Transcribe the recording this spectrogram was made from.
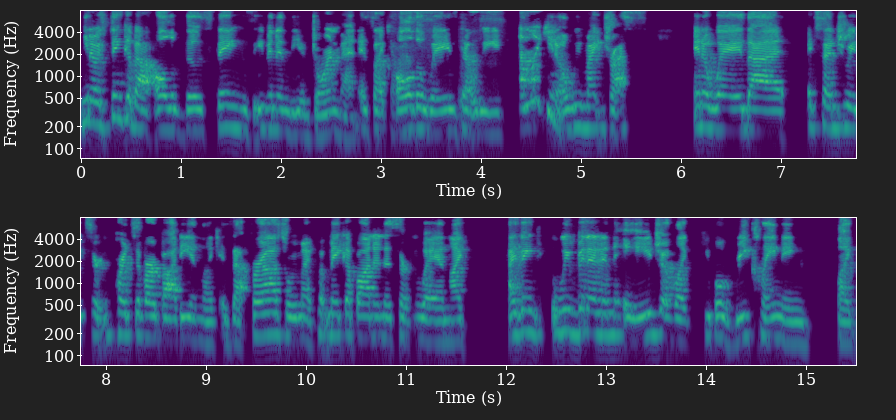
you know, think about all of those things, even in the adornment. It's like all the Yes, ways that we, and like, you know, we might dress in a way that accentuates certain parts of our body. And like, is that for us? Or we might put makeup on in a certain way. And like, I think we've been in an age of like people reclaiming like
